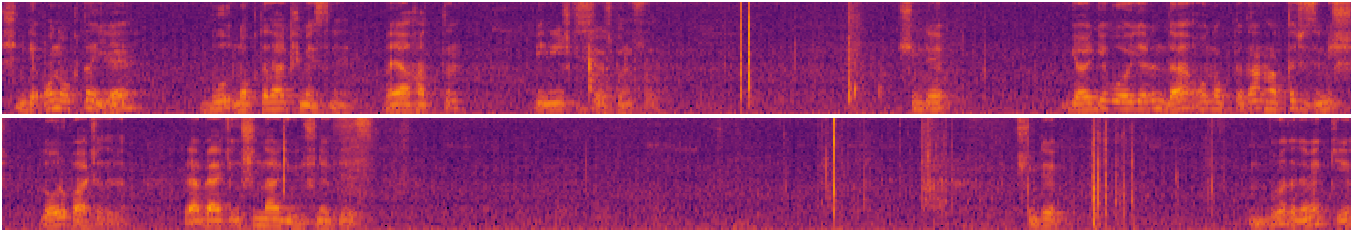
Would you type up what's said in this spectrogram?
Şimdi o nokta ile bu noktalar kümesinin veya hattın bir ilişkisi söz konusu. Şimdi gölge boyların da o noktadan hatta çizilmiş doğru parçaları veya belki ışınlar gibi düşünebiliriz. Şimdi burada demek ki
